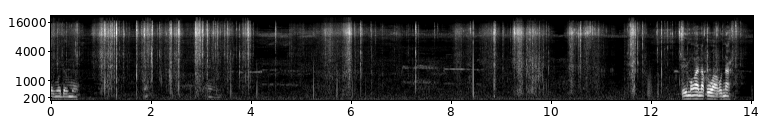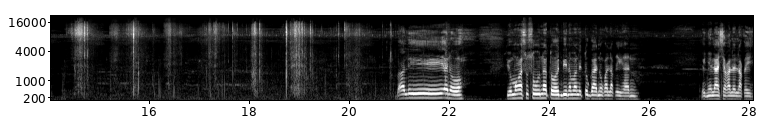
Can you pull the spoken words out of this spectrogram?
damo-damo. Ito yung mga nakuha ko na. Bali, ano, yung mga susuna to, hindi naman ito gano'ng kalakihan. Ganyan lang siya kalalaki.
